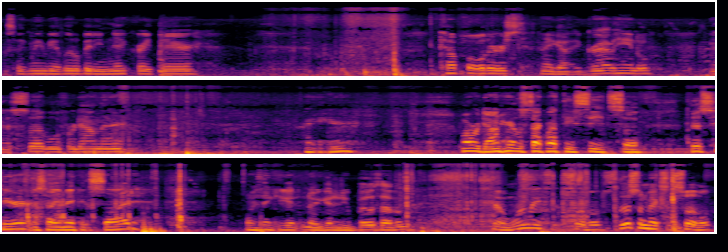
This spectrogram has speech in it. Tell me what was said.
Looks like maybe a little bitty nick right there. Cup holders. You got a grab handle. Got a subwoofer down there. Right here. While we're down here, let's talk about these seats. So this here is how you make it slide. Well, I think you got no, you got to do both of them. No, one makes it swivel. So this one makes it swivel.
